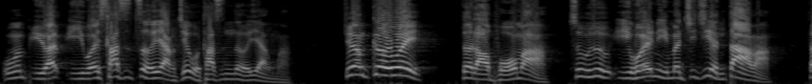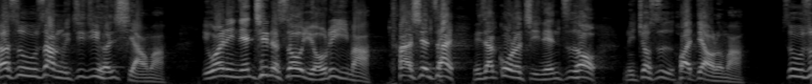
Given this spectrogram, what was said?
我们以为以为他是这样，结果他是那样嘛？就像各位的老婆嘛，是不是以为你们鸡鸡很大嘛？他事实上你鸡鸡很小嘛？以为你年轻的时候有力嘛？他现在你才过了几年之后，你就是坏掉了嘛？是不是？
